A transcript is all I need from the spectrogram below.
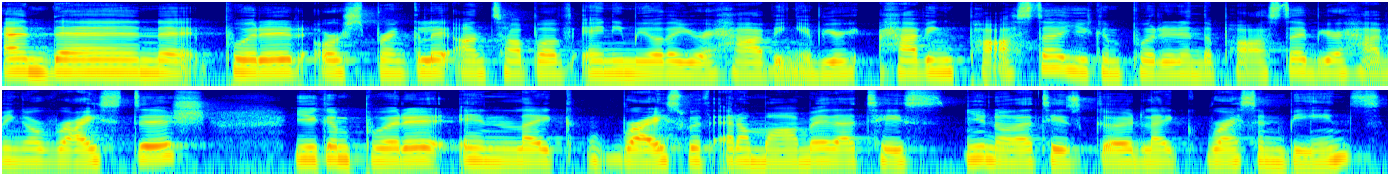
and then put it or sprinkle it on top of any meal that you're having. If you're having pasta, you can put it in the pasta. If you're having a rice dish, you can put it in like rice with edamame that tastes, you know, that tastes good, like rice and beans.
